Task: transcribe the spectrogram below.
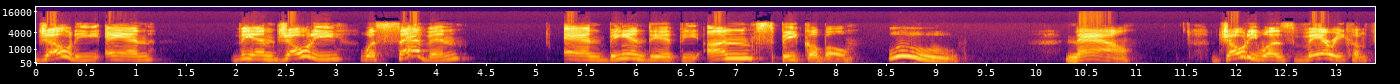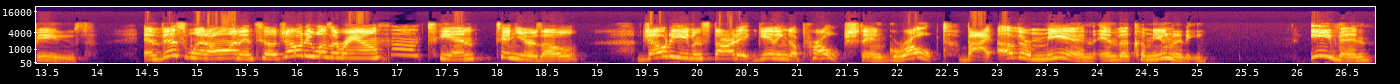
Jody, and then Jody was seven, and Ben did the unspeakable. Ooh. Now, Jody was very confused. And this went on until Jody was around hmm, 10, 10 years old. Jody even started getting approached and groped by other men in the community even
